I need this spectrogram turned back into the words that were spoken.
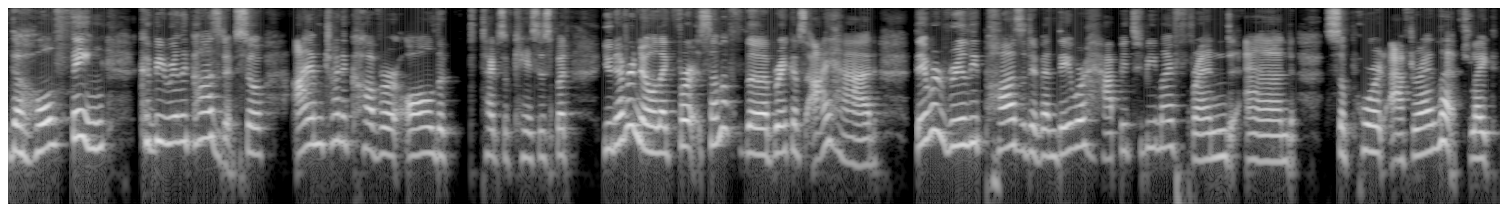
the whole thing could be really positive. So I am trying to cover all the types of cases, but you never know. Like for some of the breakups I had, they were really positive and they were happy to be my friend and support after I left. Like,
